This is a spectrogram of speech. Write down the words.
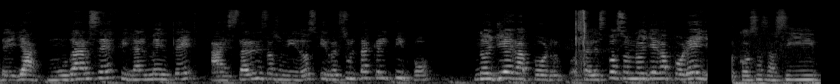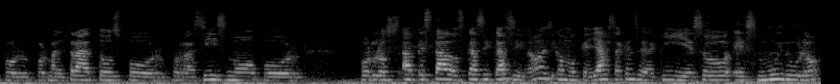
de ya mudarse finalmente a estar en Estados Unidos y resulta que el tipo no llega por, o sea, el esposo no llega por ella cosas así, por, por maltratos, por, por racismo, por, por los apestados, casi, casi, ¿no? Es como que ya, sáquense de aquí y eso es muy duro.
